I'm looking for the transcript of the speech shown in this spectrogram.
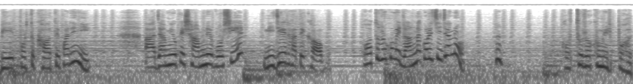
বিয়ের পর তো খাওয়াতে পারিনি আজ আমি ওকে সামনে বসিয়ে নিজের হাতে খাওয়াবো কত রকমের রান্না করেছি জানো কত রকমের পদ।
